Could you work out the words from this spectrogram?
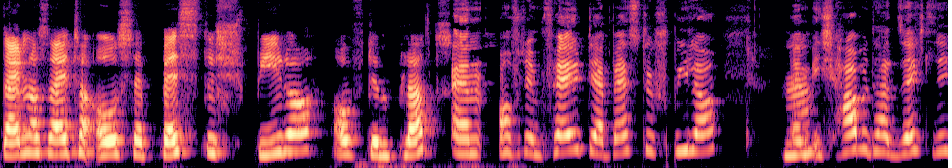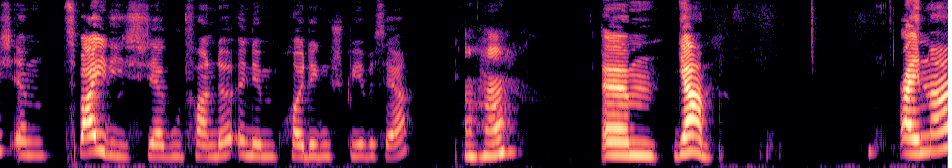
deiner Seite aus der beste Spieler auf dem Platz? Ähm, auf dem Feld der beste Spieler. Hm? Ähm, ich habe tatsächlich ähm, zwei, die ich sehr gut fand in dem heutigen Spiel bisher. Aha. Ähm, ja. Einmal,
